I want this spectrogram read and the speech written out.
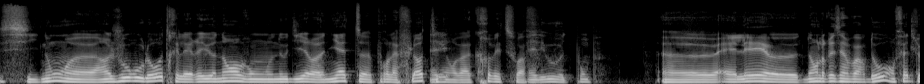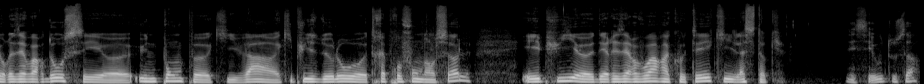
Sinon, euh, un jour ou l'autre, les rayonnants vont nous dire euh, niet pour la flotte Elle et est- on va crever de soif. Elle est où votre pompe? Euh, elle est euh, dans le réservoir d'eau. En fait, le réservoir d'eau, c'est une pompe qui va, qui puise de l'eau très profonde dans le sol, et puis des réservoirs à côté qui la stockent. Et c'est où tout ça?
